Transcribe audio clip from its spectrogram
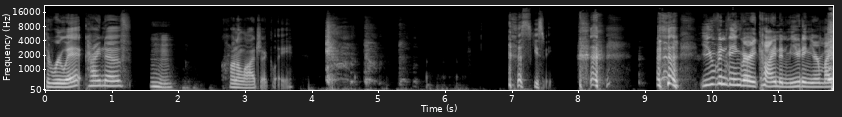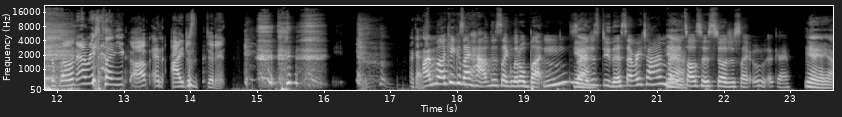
through it kind of hmm chronologically excuse me you've been being very kind and muting your microphone every time you cough and i just didn't okay I'm lucky because I have this like little button, so Yeah. I just do this every time. But Yeah. it's also still just like, oh, okay. Yeah, yeah, yeah.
